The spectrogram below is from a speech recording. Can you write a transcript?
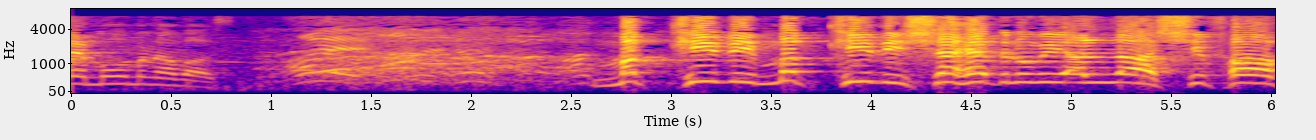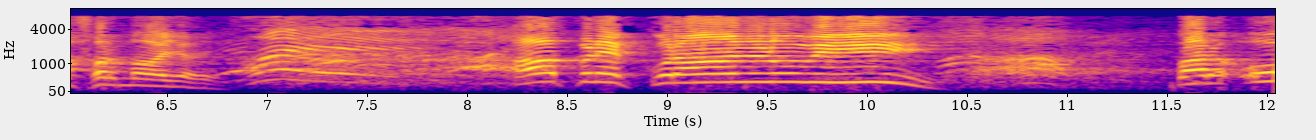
ہے مومنا واسطے۔ مکھی دی مکھی دی شہد نو بھی اللہ شفا فرمایا اپنے قرآن نو بھی، پر او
